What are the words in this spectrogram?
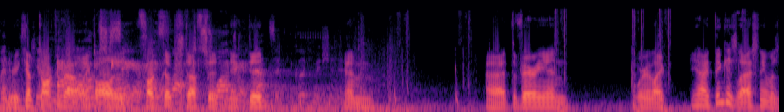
and we kept talking about like all the fucked up stuff that. Nick did, That's a good mission. and uh, at the very end, we're like, yeah, I think his last name was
